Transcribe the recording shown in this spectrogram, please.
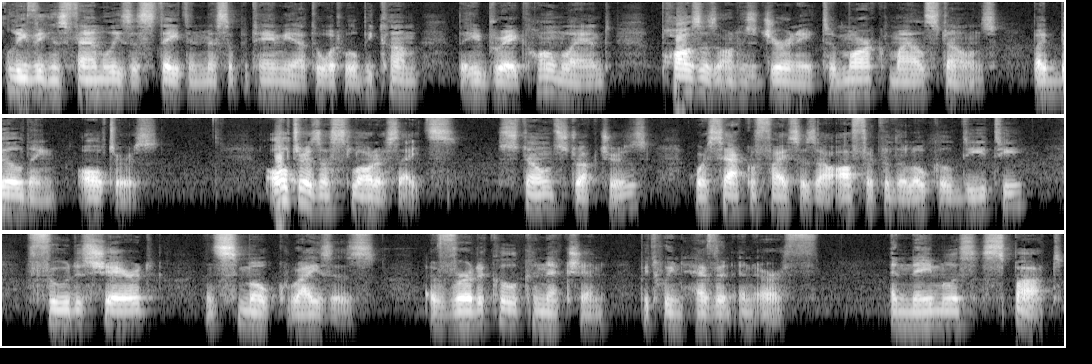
leaving his family's estate in Mesopotamia to what will become the Hebraic homeland, pauses on his journey to mark milestones by building altars. Altars are slaughter sites, stone structures where sacrifices are offered to the local deity, food is shared, and smoke rises, a vertical connection between heaven and earth, a nameless spot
